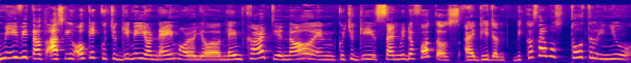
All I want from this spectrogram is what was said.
me without asking okay could you give me your name or your name card you know and could you give, send me the photos? I didn't because i was totally new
